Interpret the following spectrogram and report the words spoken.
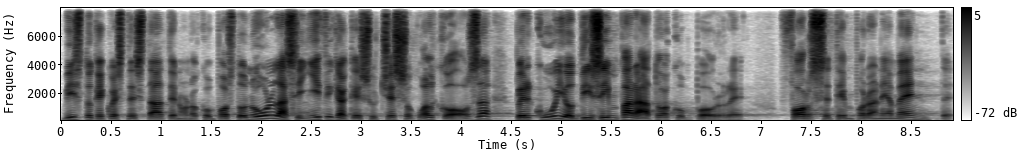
Visto che quest'estate non ho composto nulla, significa che è successo qualcosa per cui ho disimparato a comporre, forse temporaneamente,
